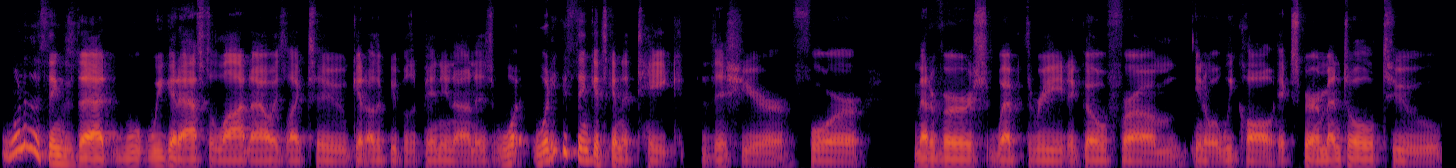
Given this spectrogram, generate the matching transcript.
one of the things that w- we get asked a lot, and I always like to get other people's opinion on, is what what do you think it's going to take this year for metaverse web3 to go from you know what we call experimental to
